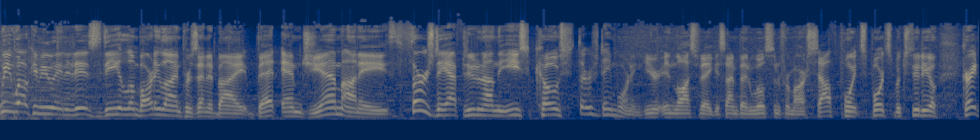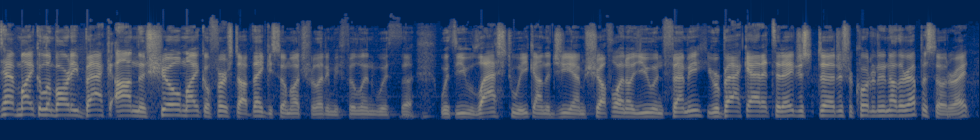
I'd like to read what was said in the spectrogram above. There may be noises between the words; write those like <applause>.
We welcome you and It is the Lombardi line presented by BetMGM on a Thursday afternoon on the East Coast, Thursday morning here in Las Vegas. I'm Ben Wilson from our South Point Sportsbook studio. Great to have Michael Lombardi back on the show. Michael, first off, thank you so much for letting me fill in with uh, with you last week on the GM Shuffle. I know you and Femi, you were back at it today. Just uh, just recorded another episode, right?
